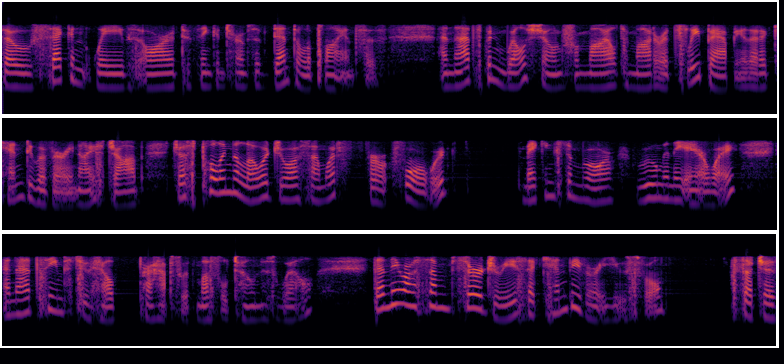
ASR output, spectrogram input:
So, second waves are to think in terms of dental appliances. And that's been well shown from mild to moderate sleep apnea that it can do a very nice job just pulling the lower jaw somewhat forward, making some more room in the airway, and that seems to help perhaps with muscle tone as well. Then there are some surgeries that can be very useful, such as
